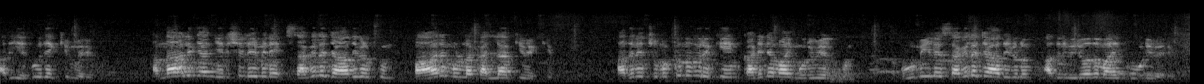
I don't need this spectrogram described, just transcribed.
അത് യഹൂദയ്ക്കും വരും. അന്നാലും ഞാൻ യെരുശലേമിനെ സകല ജാതികൾക്കും ഭാരമുള്ള കല്ലാക്കി വെക്കും. അതിനെ ചുമക്കുന്നവരൊക്കെയും കഠിനമായി മുറിവേൽക്കും. ഭൂമിയിലെ സകല ജാതികളും അതിന് വിരോധമായി കൂടി വരും.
